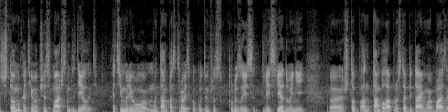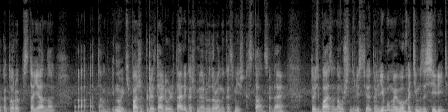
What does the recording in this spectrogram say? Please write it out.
Что мы хотим вообще с Марсом сделать? Хотим ли его, мы там построить какую-то инфраструктуру для исследований, э, чтобы там была просто обитаемая база, которая постоянно э, там, ну, экипажи прилетали, улетали, как международная космическая станция, да? то есть база научных исследований, либо мы его хотим заселить,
